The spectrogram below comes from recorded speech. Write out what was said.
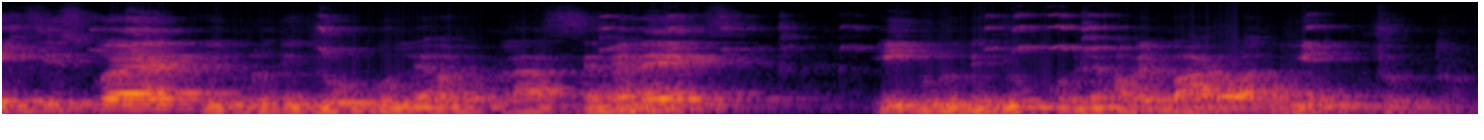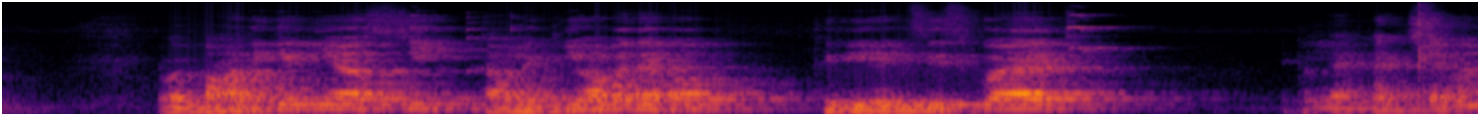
এক্স স্কোয়ার এই দুটোতে যোগ করলে হবে প্লাস সেভেন এক্স এই দুটোতে যোগ করলে হবে বারো আর দুই চোদ্দ। এবার বাঁ দিকে নিয়ে আসছি, তাহলে কি হবে দেখো? থ্রি এক্স স্কোয়ার এটা লেখাচ্ছে না,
